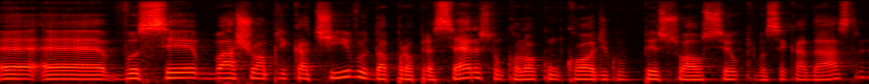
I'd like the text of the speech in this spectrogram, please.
É, é, você baixa um aplicativo da própria Celeston, coloca um código pessoal seu que você cadastra.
